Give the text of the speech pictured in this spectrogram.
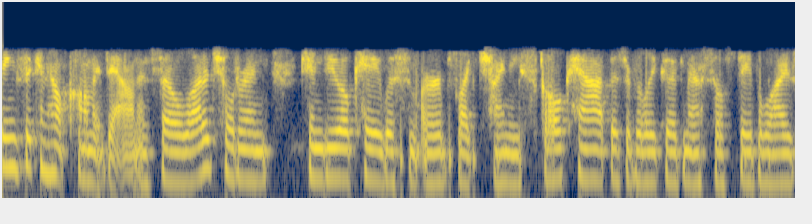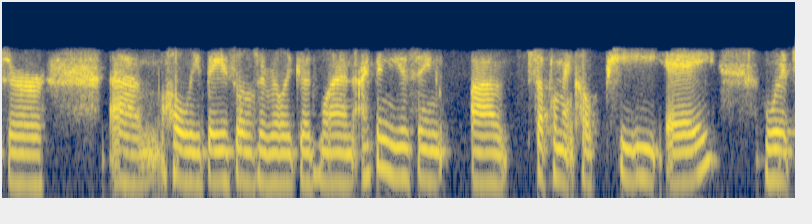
things that can help calm it down. And so a lot of children can do okay with some herbs like Chinese skullcap is a really good mast cell stabilizer. Um, holy basil is a really good one. I've been using supplement called PEA, which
